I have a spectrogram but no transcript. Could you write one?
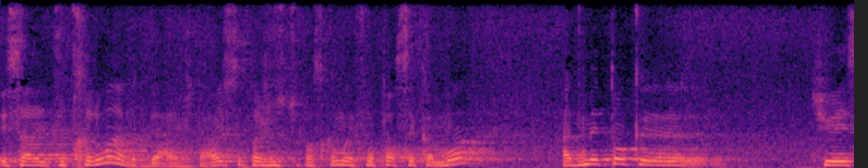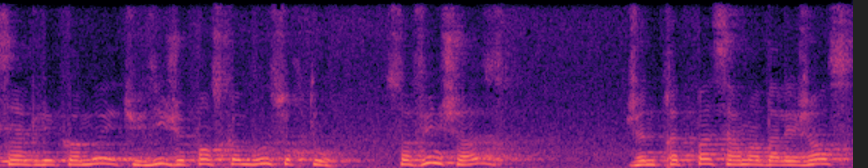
Et ça a été très loin avec Daesh. Daesh, c'est pas juste tu penses comme moi, il faut penser comme moi. Admettons que tu es cinglé comme eux et tu dis je pense comme vous surtout. Sauf une chose, je ne prête pas serment d'allégeance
